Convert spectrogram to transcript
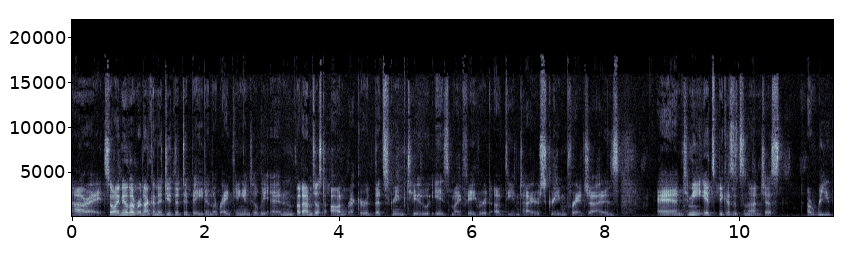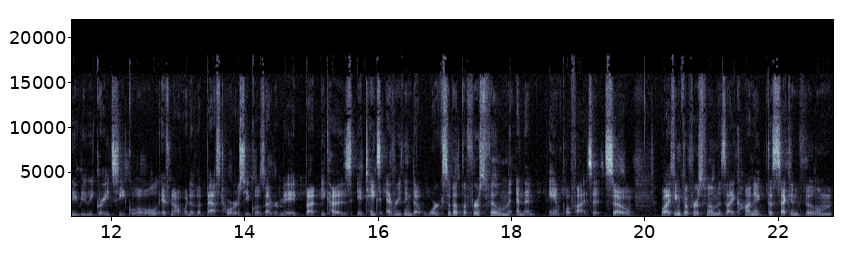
All right, so I know that we're not going to do the debate and the ranking until the end, but I'm just on record that Scream 2 is my favorite of the entire Scream franchise. And to me, it's because it's not just a really, really great sequel, if not one of the best horror sequels ever made, but because it takes everything that works about the first film and then amplifies it. So, while I think the first film is iconic, the second film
